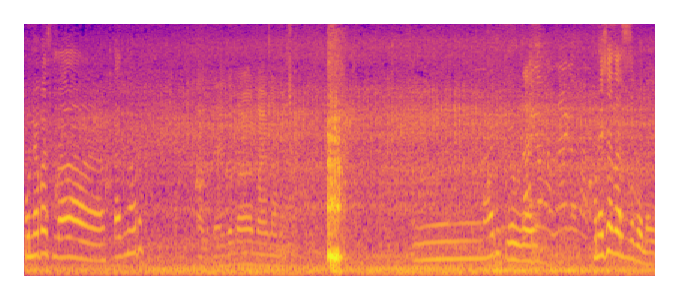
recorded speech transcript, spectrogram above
पुण्यापासला काय नाव रे? हम्म, नाही घेतलं एवढं. पुण्या शेजारचं बोलाय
